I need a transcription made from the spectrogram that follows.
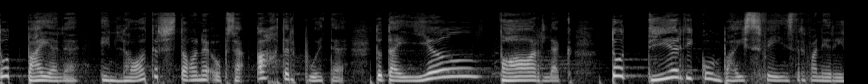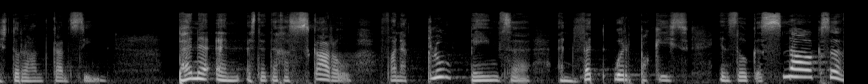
tot by hulle en later staan hy op sy agterpote tot hy heel waarlik tot deur die kombuisvenster van die restaurant kan sien. Binne-in is dit 'n geskarrel van 'n klomp mense in wit oorpakkies en sulke snaakse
